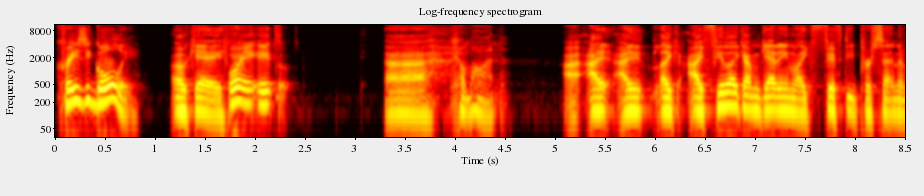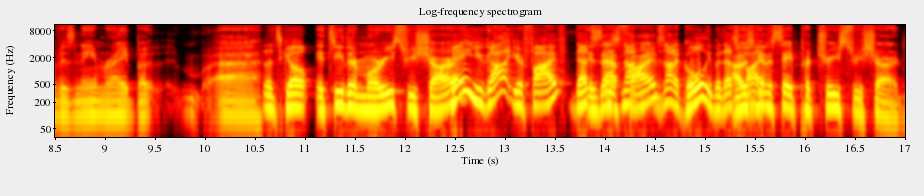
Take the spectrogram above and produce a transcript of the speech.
Crazy goalie. okay. Or it, it Uh, come on. I, I, I like. I feel like I'm getting like 50 percent of his name right, but uh, Let's go. it's either Maurice Richard. Hey, you got your five. That's Is that it's not, five? It's not a goalie, but that's I was five. gonna say Patrice Richard.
